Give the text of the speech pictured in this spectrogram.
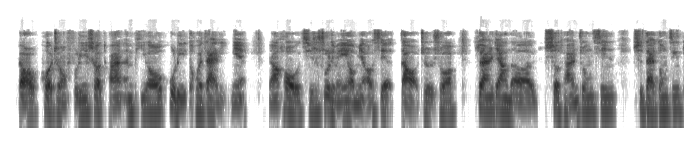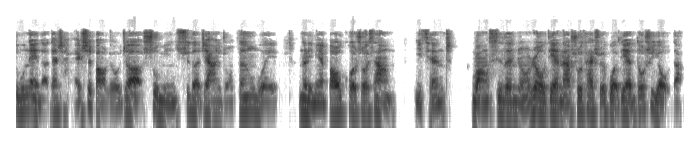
包括这种福利社团、NPO、护理都会在里面。然后，其实书里面也有描写到，就是说，虽然这样的社团中心是在东京都内的，但是还是保留着庶民区的这样一种氛围。那里面包括说，像以前往昔的那种肉店呐、蔬菜水果店都是有的。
